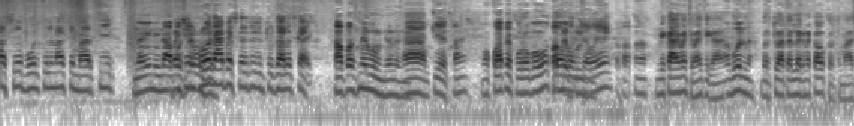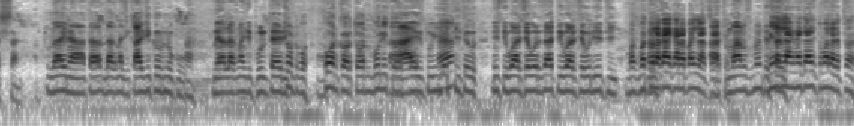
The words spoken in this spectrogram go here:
असे बोलतील ना असे मारतील नाही नाही नापास म्हणजे नाही रोज. अभ्यास करीत तू झालंच काय नापास नाही होऊन देणार हा तेच. काय? मग कॉप्या भाऊ पुरी. हा, हा. मी काय म्हणते माहिती का? हा, बोल ना. बरं तू आता लग्न काव करतो असं सांग. तुला आहे ना आता लग्नाची काळजी करू नको. हा. मी लग्नाची फुल तयारी फोन करतो आणि बोलितो. काय तू हा? येते तर नुसती वारच्यावर जाती वारच्यावर येते. मग मग तुला काय करायला पाहिजे आता? आता माणूस म्हणते मी चाल- लग्नाच्या आधी तुम्हाला त-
